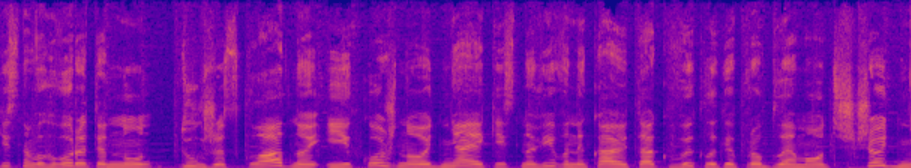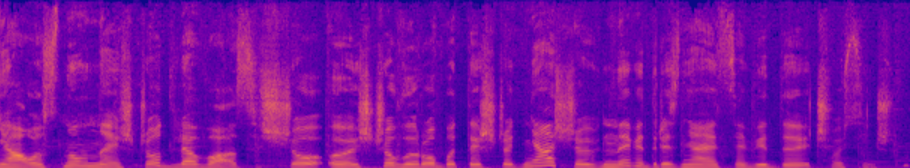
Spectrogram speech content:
Дійсно, ви говорите, ну дуже складно, і кожного дня якісь нові виникають так виклики, проблеми. От щодня, основне, що для вас, що, е, що ви робите щодня, що не відрізняється від чогось іншого?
